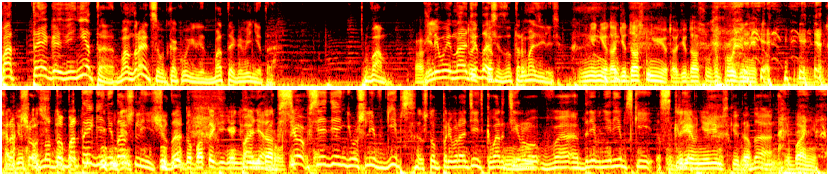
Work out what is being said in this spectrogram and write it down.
Bottega Veneta. Вам нравится вот как выглядит Bottega Veneta? Вам? А Или вы на это Адидасе затормозились? Не, нет, Адидас нет, Адидас уже пройденный. Хорошо, но до? Батеги не дошли еще, да? До Батеги я не дорос. Все, все деньги ушли в гипс, чтобы превратить квартиру в э, древнеримский склеп. Древнеримский, да, бани.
